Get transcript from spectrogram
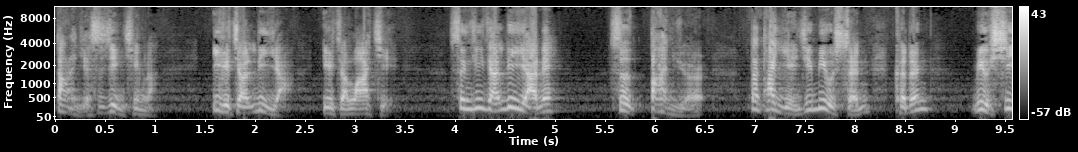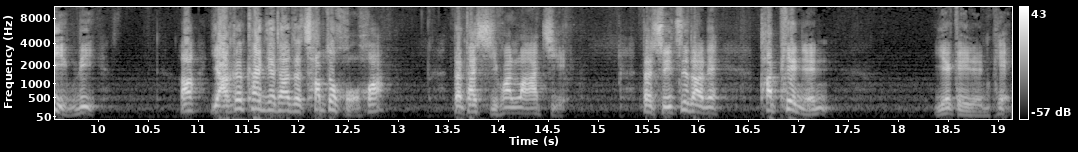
当然也是近亲了，一个叫利亚，一个叫拉姐。圣经讲利亚呢是大女儿。但她眼睛没有神，可能没有吸引力啊。雅各看见她的差不多火花，但他喜欢拉姐，但谁知道呢？他骗人，也给人骗。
